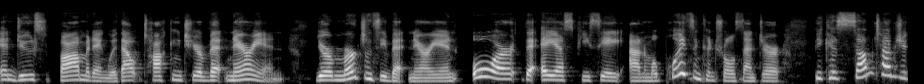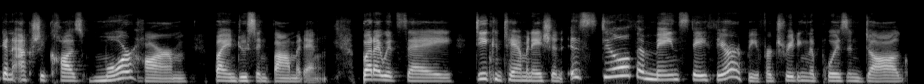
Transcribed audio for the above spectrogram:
induce vomiting without talking to your veterinarian, your emergency veterinarian, or the ASPCA Animal Poison Control Center, because sometimes you can actually cause more harm by inducing vomiting. But I would say decontamination is still the mainstay therapy for treating the poisoned dog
